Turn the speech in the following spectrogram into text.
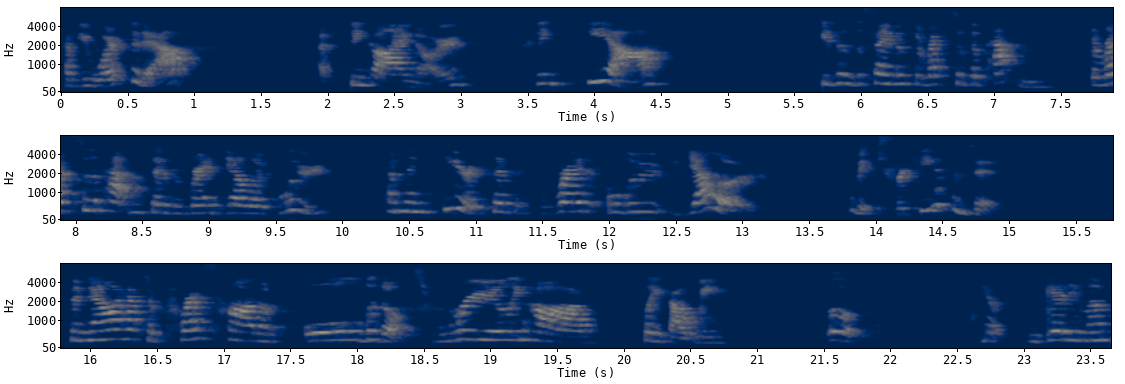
Have you worked it out? I think I know. I think here isn't the same as the rest of the pattern. The rest of the pattern says red, yellow, blue, and then here it says red, blue, yellow. It's a bit tricky, isn't it? So now I have to press hard on all the dots, really hard. Please help me. Oh, yep, I'm getting them.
